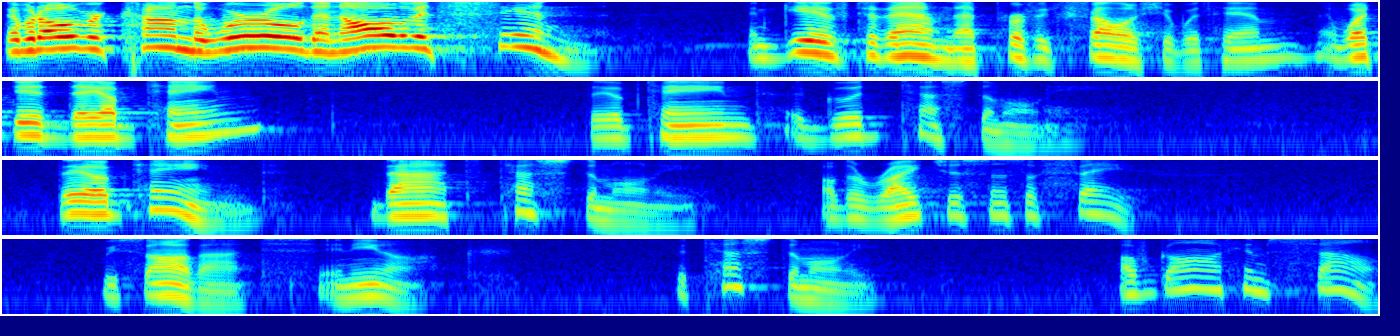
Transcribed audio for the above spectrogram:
that would overcome the world and all of its sin and give to them that perfect fellowship with Him. And what did they obtain? They obtained a good testimony. They obtained that testimony of the righteousness of faith. We saw that in Enoch. The testimony of God Himself,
